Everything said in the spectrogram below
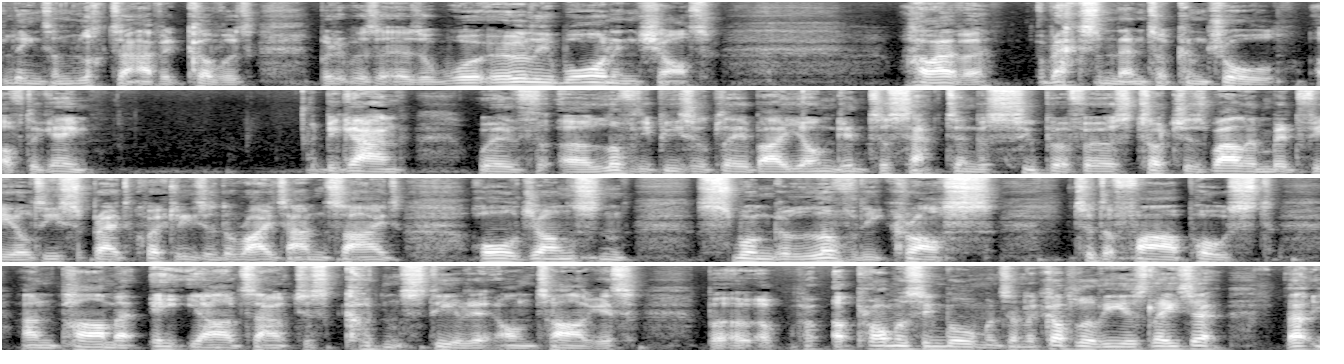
Lainton looked to have it covered, but it was, it was a early warning shot. However, Wrexham then took control of the game. It began with a lovely piece of play by Young intercepting a super first touch as well in midfield. He spread quickly to the right hand side. Hall Johnson swung a lovely cross to the far post, and Palmer, eight yards out, just couldn't steer it on target. But a, a, a promising moment, and a couple of years later, a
